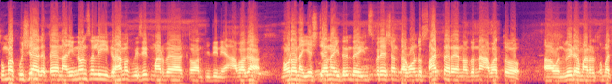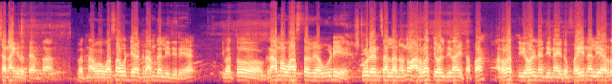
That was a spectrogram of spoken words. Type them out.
ತುಂಬಾ ಖುಷಿ ಆಗುತ್ತೆ. ನಾನು ಇನ್ನೊಂದ್ಸಲಿ ಈ ಗ್ರಾಮಕ್ಕೆ ವಿಸಿಟ್ ಮಾಡ್ಬೇಕು ಅಂತಿದ್ದೀನಿ ಅವಾಗ ನೋಡೋಣ ಎಷ್ಟು ಜನ ಇದರಿಂದ ಇನ್ಸ್ಪಿರೇಷನ್ ತಗೊಂಡು ಸಾಕ್ತಾರೆ ಅನ್ನೋದನ್ನ ಅವತ್ತು ಒಂದು ವಿಡಿಯೋ ಮಾಡಿದ್ರೆ ತುಂಬಾ ಚೆನ್ನಾಗಿರುತ್ತೆ ಅಂತ. ಇವತ್ತು ನಾವು ಹೊಸ ಉಡ್ಯ ಗ್ರಾಮದಲ್ಲಿದ್ದೀರಿ. ಇವತ್ತು ಗ್ರಾಮ ವಾಸ್ತವ್ಯ ಹೂಡಿ ಸ್ಟೂಡೆಂಟ್ಸ್ ಎಲ್ಲನೂ ಅರವತ್ತೇಳು ದಿನ ಆಯ್ತಪ್ಪ. ಅರವತ್ತೇಳನೇ ದಿನ ಇದು ಫೈನಲ್ ಇಯರ್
